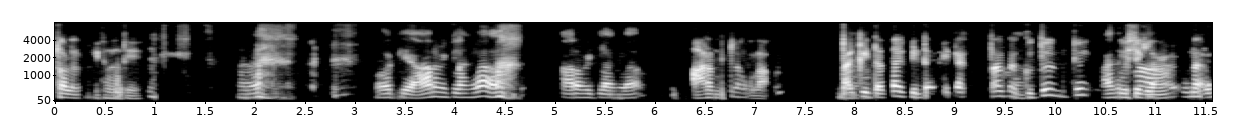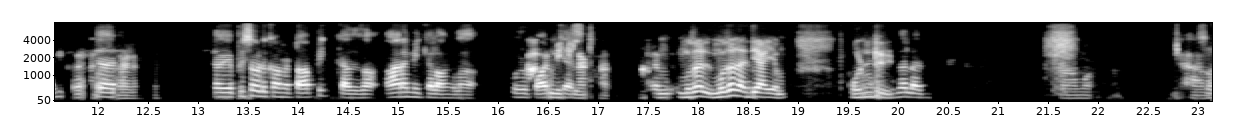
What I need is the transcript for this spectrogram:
தோழர் இது வந்து ஓகே ஆரம்பிக்கலாங்களா? ஆரம்பிக்கலாங்களா? ஆரம்பிக்கலாங்களா? தாக்கி தத்தாக்கி தாக்கி தத்தாக்கி குத்து குத்து அது பேசிக்கலாம் எபிசோடுக்கான டாபிக் அதுதான் ஆரம்பிக்கலாங்களா ஒரு பாட்காஸ்ட் முதல் முதல் அத்தியாயம். ஒன்று. முதல் ஆமா. சோ.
